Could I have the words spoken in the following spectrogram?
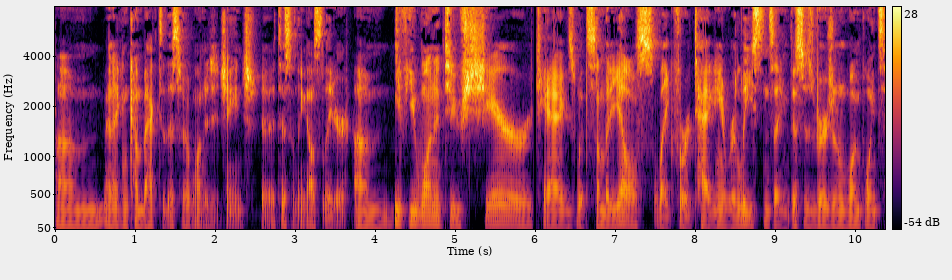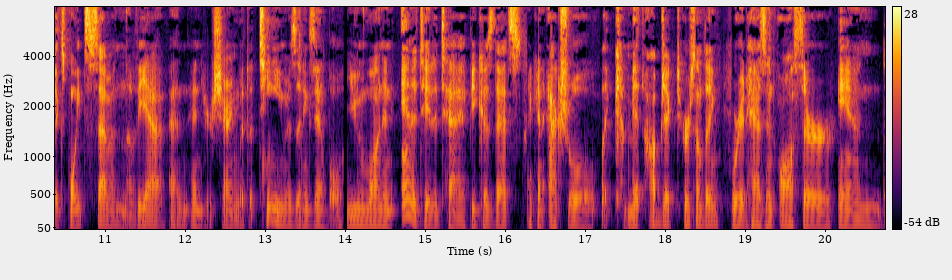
um, and I can come back to this if I wanted to change uh, to something else later. Um, if you wanted to share tags with somebody else, like for tagging a release and saying this is version 1.6.7 of the app, and, and you're sharing with a team as an example, you want an annotated tag because that's like an actual like commit object or something where it has an author and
